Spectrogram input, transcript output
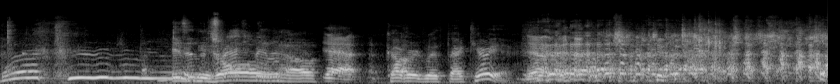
Bacteria. Is it the trash all, bin? know, Yeah. covered with bacteria. Yeah. How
